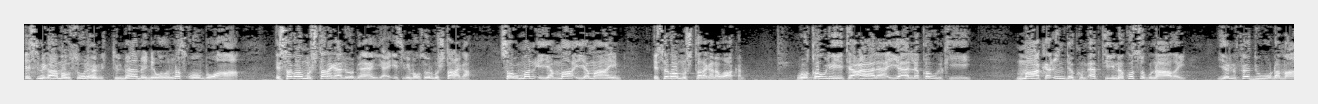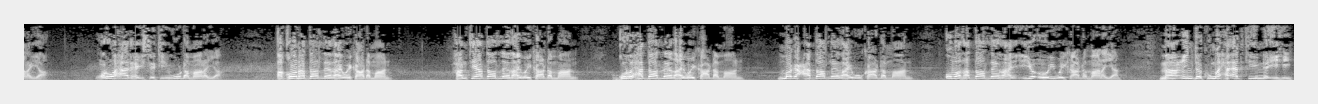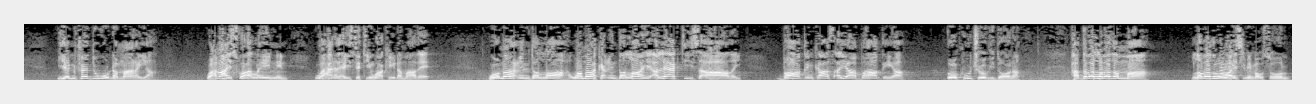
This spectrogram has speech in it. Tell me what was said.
Ismigaa mawsuulee tilmaamaynay wada nas uun buu ahaa. Isagoo mushtaragaa loo baahan yahay ismi mawsuul mushtaraga. Sow man iyo maa iyo maahayn isagoo mushtaragana waa kan. Wa qowlihi tacaalaa iyo alle qowlkii maaka cindakum agtiinna ku sugnaaday yanfadu wuu dhammaanayaa war waxaad haysatiin wuu dhammaanayaa aqoon haddaad leedahay way kaa dhammaan. Hanti haddaad leedahay way kaa dhammaan. Qurux haddaad leedahay way kaa dhammaan. Magac haddaad leedahay wuu kaa dhammaan. Ubad haddaad leedahay iyo oori way kaa dhammaanayaan. Maa cindakum waxa agtiinna ihi yanfadu wuu dhammaanayaa waxba ha isku hadlaynin waxaanaad haysatiin waa kii dhammaadee wamaa cinda allaah wamaaka cinda allaahi alle agtiisa ahaaday baaqinkaas ayaa baaqiya oo kuu joogi doona. Haddaba labada maa labaduba waa ismi mawsuul.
